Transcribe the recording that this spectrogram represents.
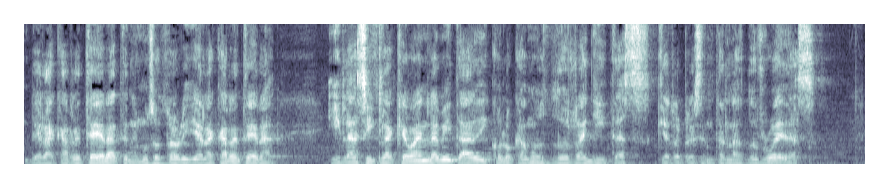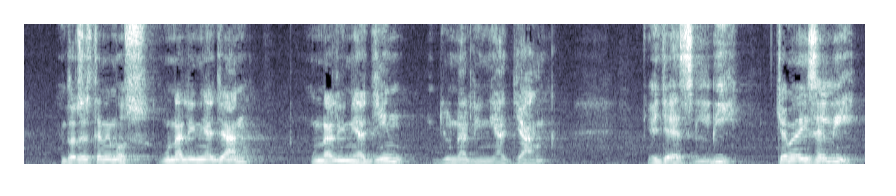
de la carretera, tenemos otra orilla de la carretera y la cicla que va en la mitad y colocamos dos rayitas que representan las dos ruedas. Entonces tenemos una línea yang, una línea yin y una línea yang. Ella es Li. ¿Qué me dice Li?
